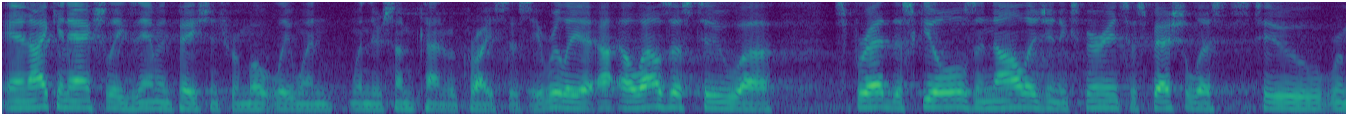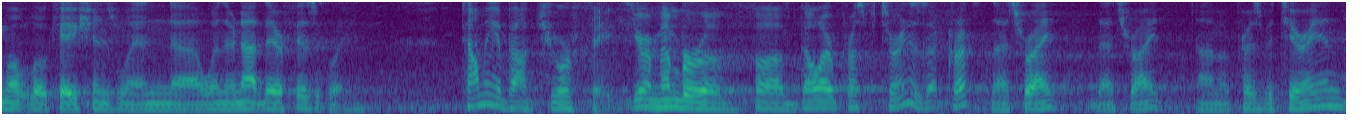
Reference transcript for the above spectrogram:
and I can actually examine patients remotely when, when there's some kind of a crisis. It really uh, allows us to uh, spread the skills and knowledge and experience of specialists to remote locations when, uh, when they're not there physically. Tell me about your faith. You're a member of uh, Bel Air Presbyterian, is that correct? That's right. That's right. I'm a Presbyterian,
